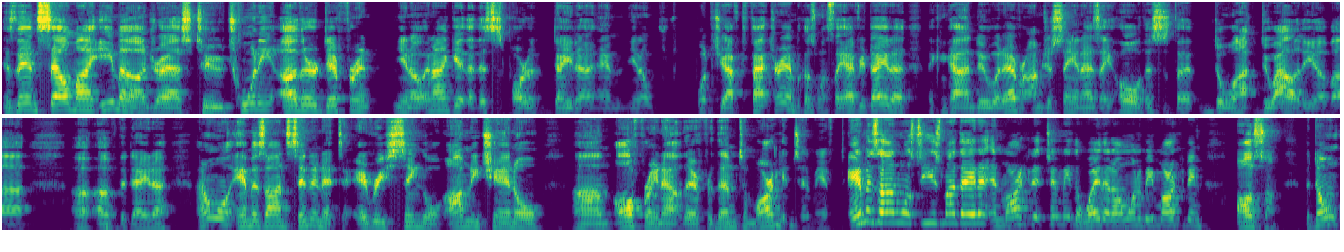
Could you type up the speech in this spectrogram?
is then sell my email address to 20 other different, you know, and I get that this is part of data and, you know, what you have to factor in because once they have your data, they can kind of do whatever. I'm just saying as a whole, this is the duality of, uh, uh, of the data. I don't want Amazon sending it to every single omni-channel um, offering out there for them to market to me. If Amazon wants to use my data and market it to me the way that I want to be marketing, awesome. But don't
